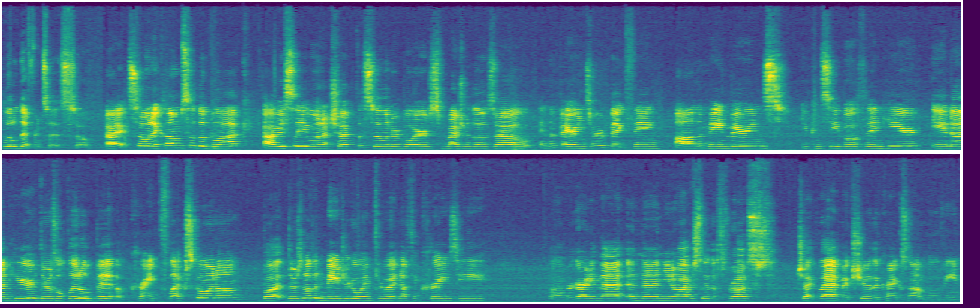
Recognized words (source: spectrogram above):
little differences. So, alright, so when it comes to the block, obviously you want to check the cylinder bores, measure those out, and the bearings are a big thing. On the main bearings, you can see both in here and on here there's a little bit of crank flex going on but there's nothing major going through it nothing crazy um, regarding that. And then you know obviously the thrust check that make sure the crank's not moving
